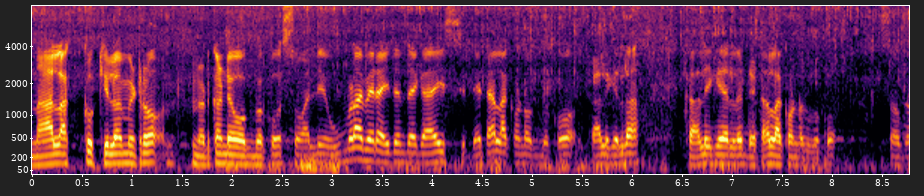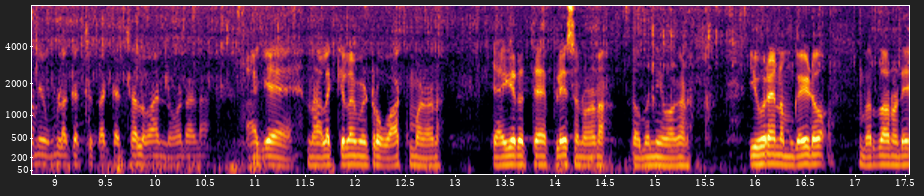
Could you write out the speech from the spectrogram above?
ನಾಲ್ಕು ಕಿಲೋಮೀಟ್ರು ನಡ್ಕೊಂಡೇ ಹೋಗ್ಬೇಕು. ಸೊ ಅಲ್ಲಿ ಉಂಬಳ ಬೇರೆ ಐತಂತೆ ಗಾಯ್ಸ್ ಡೆಟಾಲ್ ಹಾಕೊಂಡು ಹೋಗ್ಬೇಕು. ಕಾಲಿಗೆಲ್ಲ ಕಾಲಿಗೆ ಎಲ್ಲ ಡೆಟಾಲ್ ಹಾಕೊಂಡು ಹೋಗ್ಬೇಕು. ಸೊ ಬನ್ನಿ ಉಂಬಳ ಕಚ್ಚುತ್ತಾ ಕಚ್ಚಲ್ವಾ ನೋಡೋಣ. ಹಾಗೆ ನಾಲ್ಕು ಕಿಲೋಮೀಟ್ರ್ ವಾಕ್ ಮಾಡೋಣ. ಹೇಗಿರುತ್ತೆ ಪ್ಲೇಸು ನೋಡೋಣ. ಸೊ ಬನ್ನಿ ಹೋಗೋಣ. ಇವರೇ ನಮ್ಮ ಗೈಡು ಬರ್ತಾವ ನೋಡಿ.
